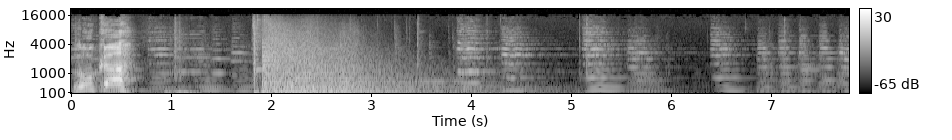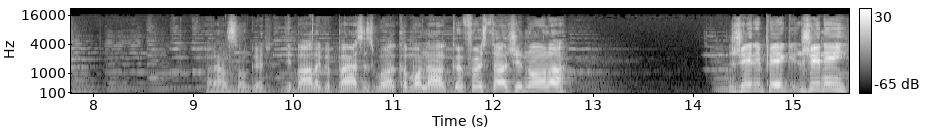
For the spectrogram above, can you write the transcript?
Luca! Varane so good. Dybala good pass as well. Come on now. Good first touch, Ginola. Genie Pig. Genie.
